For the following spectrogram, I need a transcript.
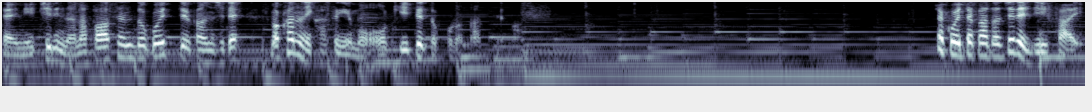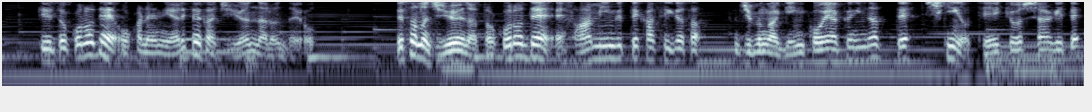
えー、日利7%超えっていう感じで、まあ、かなり稼ぎも大きいってところになってます。じゃこういった形で DeFi っていうところでお金のやり取りが自由になるんだよ。で、その自由なところで、ファーミングって稼ぎ方、自分が銀行役になって資金を提供してあげて、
